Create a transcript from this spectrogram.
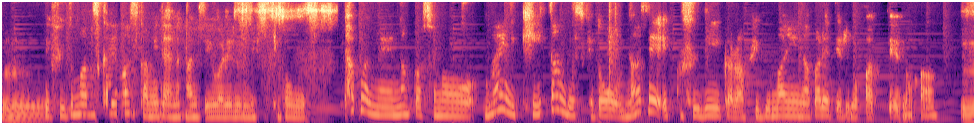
うんで、 Figma 使いますかみたいな感じで言われるんですけど、多分ね、なんかその前に聞いたんですけど、なぜ XD から Figma に流れてるのかっていうのが、うんうん。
